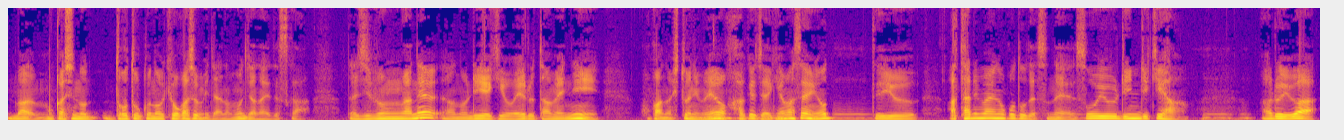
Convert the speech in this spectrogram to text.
まあ昔の道徳の教科書みたいなもんじゃないですか。だから自分がね、あの利益を得るために、他の人に迷惑かけちゃいけませんよっていう当たり前のことですね。そういう倫理規範。あるいは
